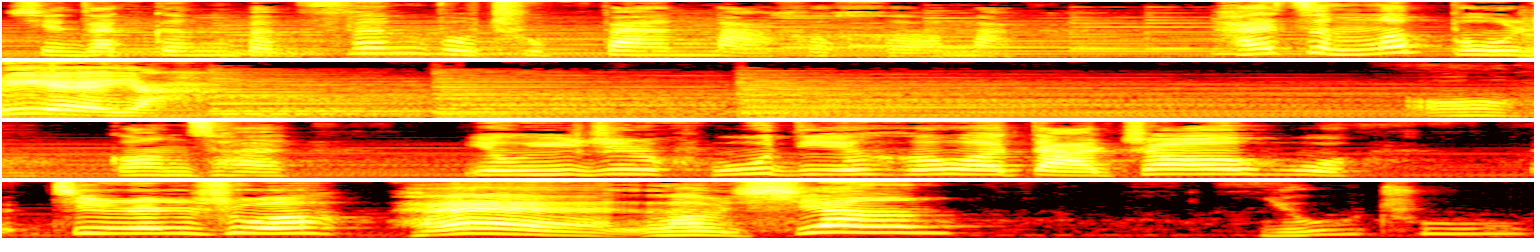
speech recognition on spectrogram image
现在根本分不出斑马和河马，还怎么捕猎呀？”刚才有一只蝴蝶和我打招呼，竟然说：“嘿，老乡！”油猪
